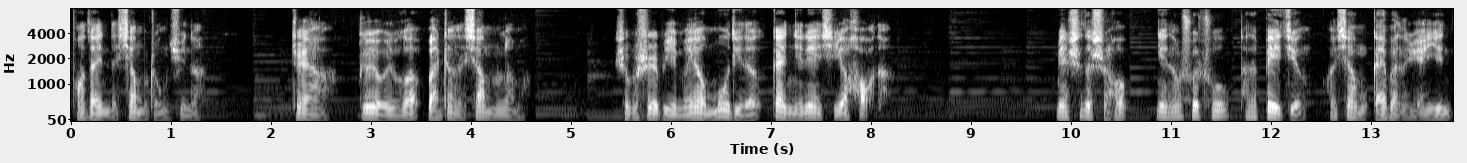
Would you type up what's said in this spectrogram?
放在你的项目中去呢？这样不就有一个完整的项目了吗？是不是比没有目的的概念练习要好呢？面试的时候，你也能说出它的背景和项目改版的原因。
